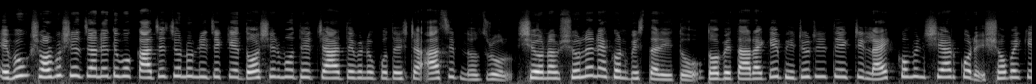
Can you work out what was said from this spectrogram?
এবং সর্বশেষ জানিয়ে দেব, কাজের জন্য নিজেকে দশের মধ্যে চার দেবেন উপদেষ্টা আসিফ নজরুল। শিরোনাম শুনলেন এখন বিস্তারিত। তবে তার আগে ভিডিওটিতে একটি লাইক, কমেন্ট, শেয়ার করে সবাইকে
